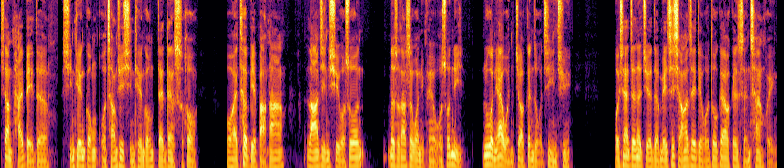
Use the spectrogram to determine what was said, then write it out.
像台北的行天宫，我常去行天宫，在那时候我还特别把她拉进去，我说那时候她是我女朋友，我说你如果你爱我，你就要跟着我进去。我现在真的觉得，每次想到这一点，我都该要跟神忏悔，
